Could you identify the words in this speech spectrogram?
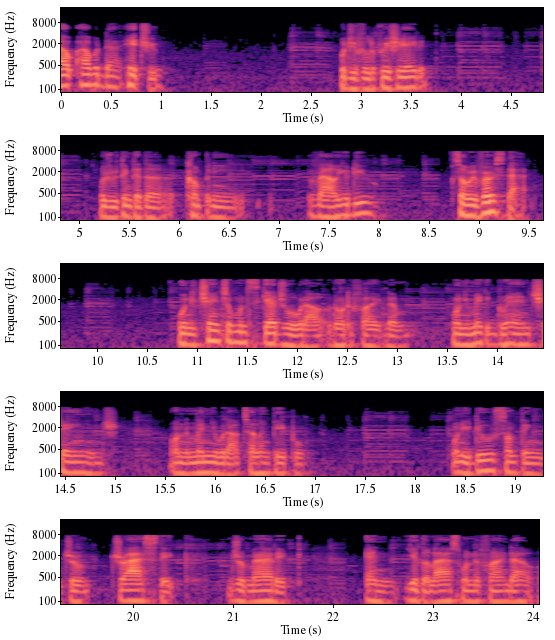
How how would that hit you? Would you feel appreciated? Would you think that the company valued you? So reverse that. When you change someone's schedule without notifying them, when you make a grand change on the menu without telling people, when you do something dr- drastic, dramatic, and you're the last one to find out,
